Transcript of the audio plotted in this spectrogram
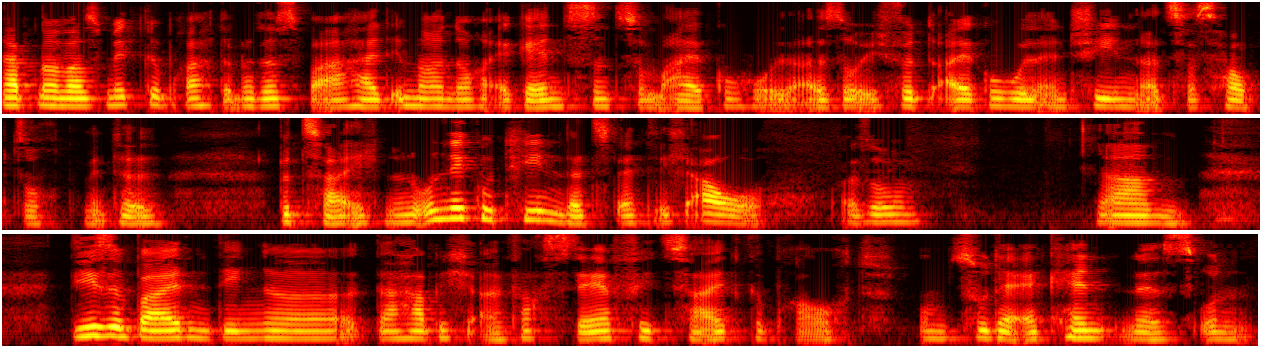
hat man was mitgebracht, aber das war halt immer noch ergänzend zum Alkohol. Also ich würde Alkohol entschieden als das Hauptsuchtmittel bezeichnen und Nikotin letztendlich auch. Also ähm, diese beiden Dinge, da habe ich einfach sehr viel Zeit gebraucht, um zu der Erkenntnis und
